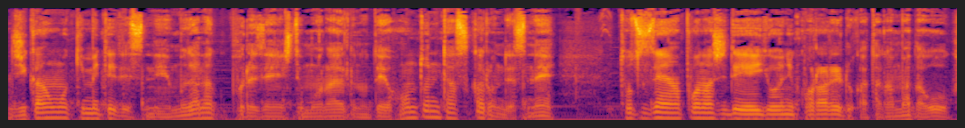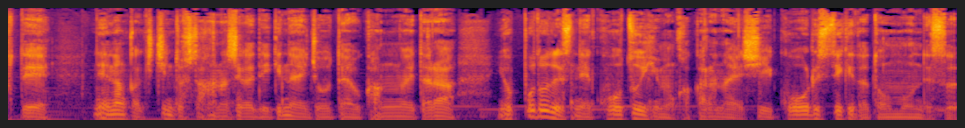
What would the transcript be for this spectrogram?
時間を決めてですね、無駄なくプレゼンしてもらえるので、本当に助かるんですね。突然アポなしで営業に来られる方がまだ多くて、ね、なんかきちんとした話ができない状態を考えたら、よっぽどですね、交通費もかからないし、効率的だと思うんです。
